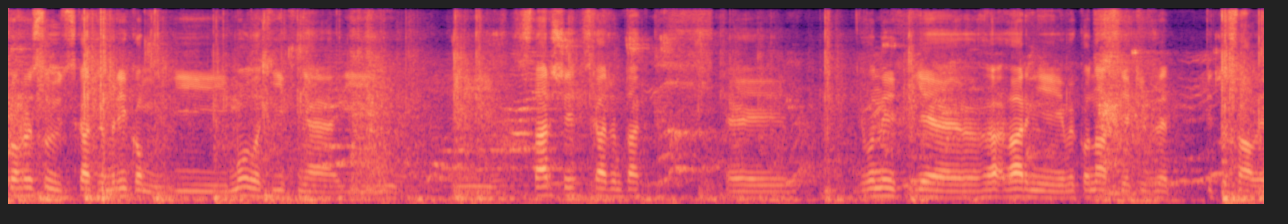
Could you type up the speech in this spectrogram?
прогресують з кожним ріком і молодь їхня, і, і старші, скажімо так. Е, них є гарні виконавці, які вже підписали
